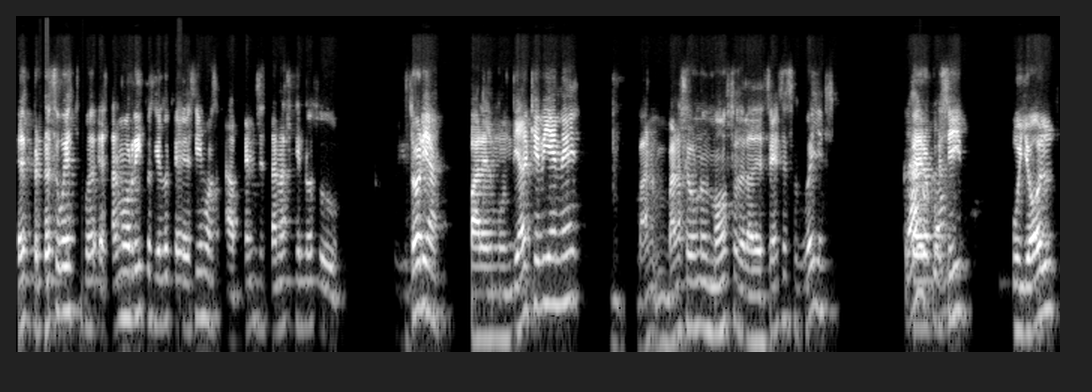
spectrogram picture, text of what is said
pero esos güeyes pues, están morritos y es lo que decimos, apenas están haciendo su, historia. Para el mundial que viene, van, van a ser unos monstruos de la defensa esos güeyes. Pero pues sí, Puyol,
